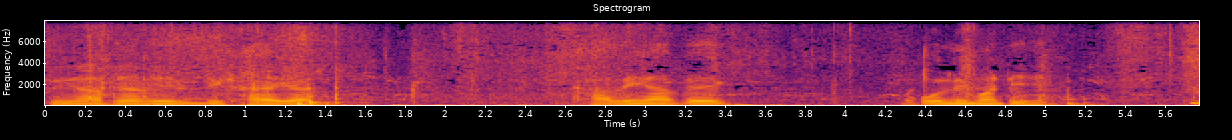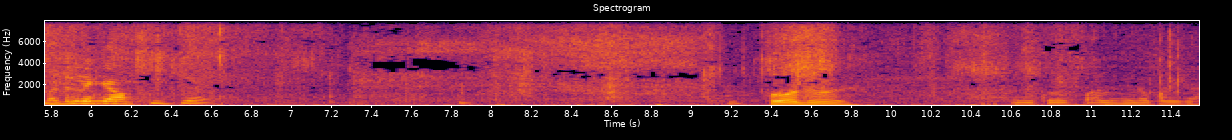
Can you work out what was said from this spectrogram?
तो यहाँ पे अभी दिखाएगा खाली यहाँ पे पोली माटी है। बट लेके आओ। हो धो। पानी देना पड़ेगा।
